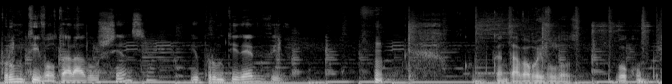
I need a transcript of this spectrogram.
Prometi voltar à adolescência e o prometido é devido. Como cantava Rui Veloso, vou cumprir.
